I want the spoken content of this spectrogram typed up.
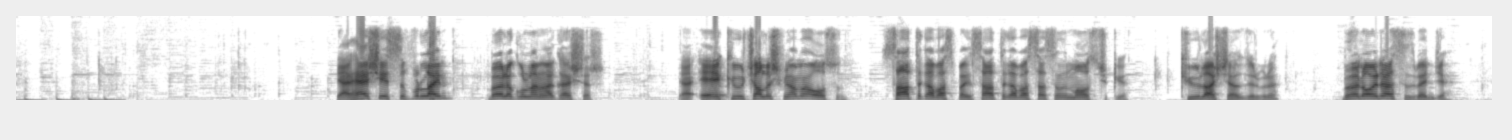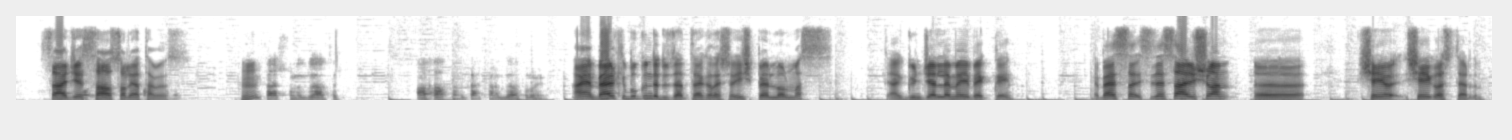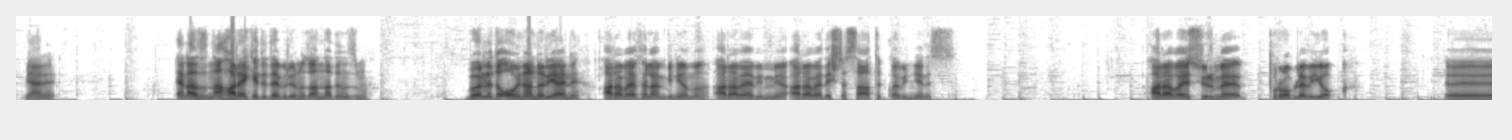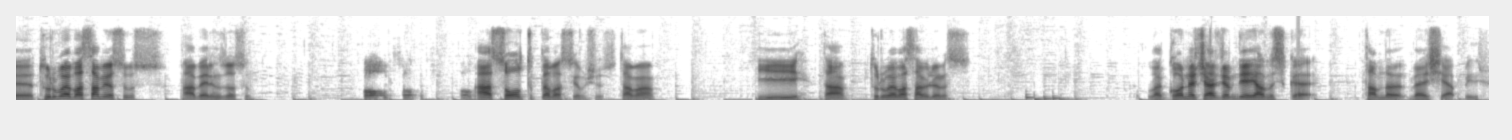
Yani her şeyi sıfırlayın. Böyle kullanın arkadaşlar. Ya EQ çalışmıyor ama olsun. Sağ tıka basmayın. Sağ tıka basarsanız mouse çıkıyor. Q ile açacaksınız dürbünü. Böyle oynarsınız bence. Sadece sağa sola yatamıyoruz. Hı? Birkaç günü düzeltir. Hatasını birkaç günü düzeltir oyun. Aynen belki bugün de düzeltir arkadaşlar. Hiç belli olmaz. Yani güncellemeyi bekleyin. Ya ben size sadece şu an eee şey şey gösterdim. Yani en azından hareket edebiliyorsunuz. Anladınız mı? Böyle de oynanır yani. Arabaya falan biniyor mu? Arabaya binmiyor. Arabaya da işte sağ tıkla bineceksiniz. Arabayı sürme problemi yok. Eee turboya basamıyorsunuz. Haberiniz olsun. Sol tık, sol tık. Sol tık. Ha sol tıkla basıyormuşuz. Tamam. İyi iyi. Tamam. Turboya basabiliyoruz. Lan korna çalacağım diye yanlışlıkla tam da ben şey yapmayayım.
